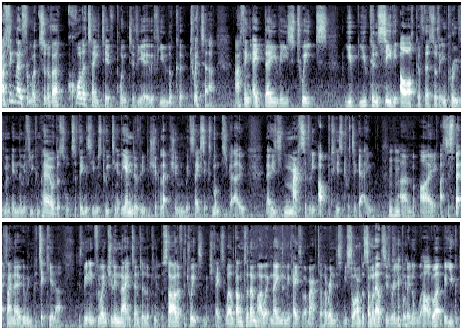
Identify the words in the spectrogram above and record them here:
I think, though, from a sort of a qualitative point of view, if you look at Twitter, I think Ed Davey's tweets. You, you can see the arc of the sort of improvement in them. If you compare the sorts of things he was tweeting at the end of the leadership election with, say, six months ago, now he's massively upped his Twitter game. Um, I, I suspect I know who in particular has been influential in that in terms of looking at the style of the tweets, in which case, well done to them. I won't name them in case I'm about to horrendously slander someone else who's really put in all the hard work, but you, could-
